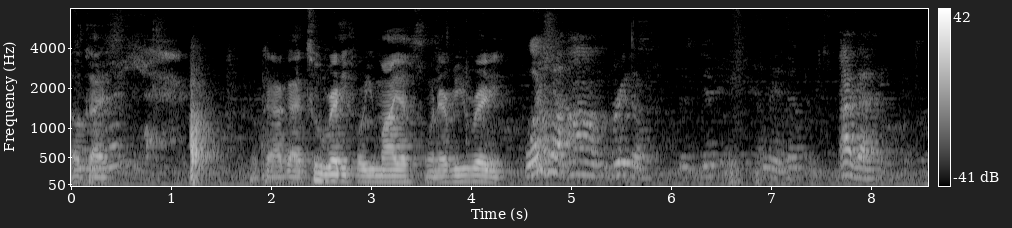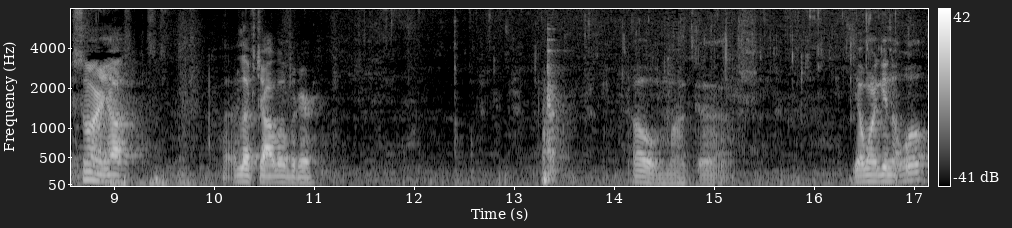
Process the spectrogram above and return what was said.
Okay. Okay, I got two ready for you, Maya. Whenever you're ready. What's your um burrito? I got it. Sorry, y'all. I left y'all over there. Oh my gosh. Y'all want to get in the oil?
